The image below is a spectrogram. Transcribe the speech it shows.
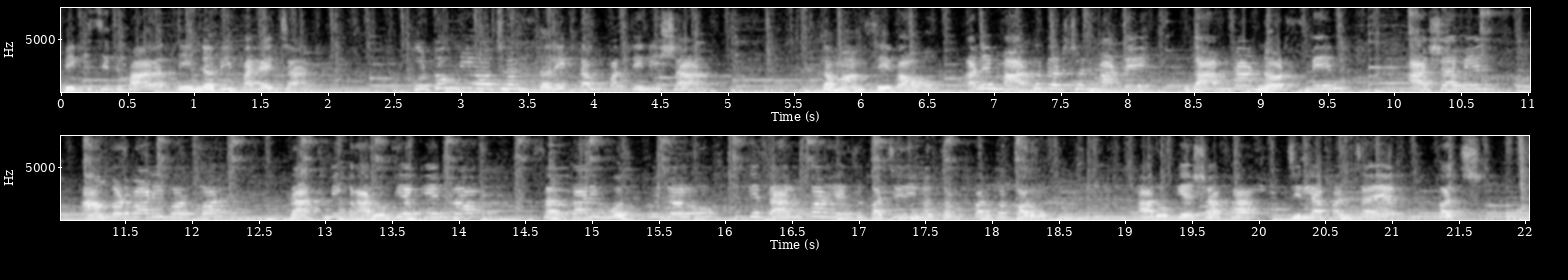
વિકસિત ભારતની નવી પહેચાન. કુટુંબ નિયોજન દરેક દંપતીની શાન. તમામ સેવાઓ અને માર્ગદર્શન માટે ગામના નર્સબેન, આશાબેન, આંગણવાડી વર્કર, પ્રાથમિક આરોગ્ય કેન્દ્ર સરકારી હોસ્પિટલો કે તાલુકા હેલ્થ કચેરીનો સંપર્ક કરો. આરોગ્ય શાખા જિલ્લા પંચાયત કચ્છ.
